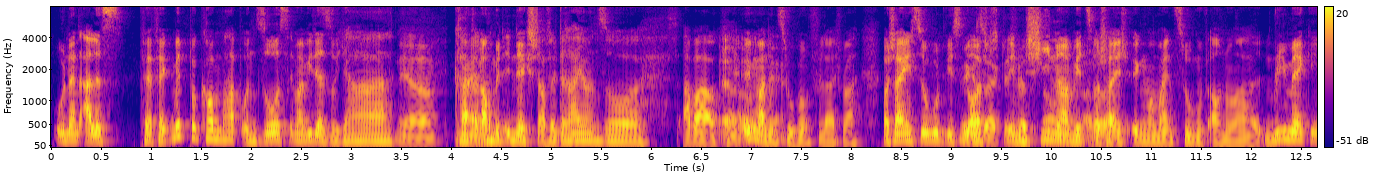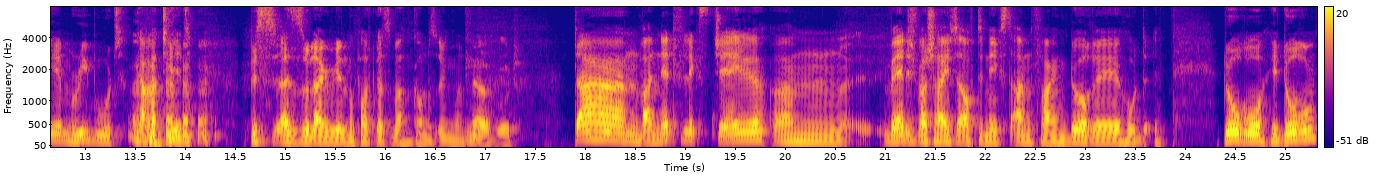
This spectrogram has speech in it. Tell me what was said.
und dann alles perfekt mitbekommen habe und so ist immer wieder so, ja, ja. Gerade dann naja. auch mit Index Staffel 3 und so. Aber okay, Ja, irgendwann okay. in Zukunft vielleicht mal. Wahrscheinlich so gut, wie es Wie läuft. gesagt, in China wird es wahrscheinlich irgendwann mal in Zukunft auch nochmal ein Remake geben, Reboot, garantiert. Bis, also solange wir einen Podcast machen, kommt es irgendwann. Ja, gut. Dann, weil Netflix Jail, ähm, werde ich wahrscheinlich auch demnächst anfangen. Dore, Hod Doro, Hedoro.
